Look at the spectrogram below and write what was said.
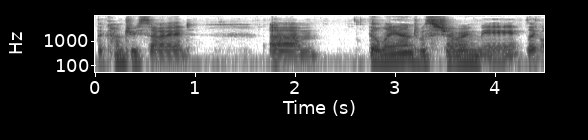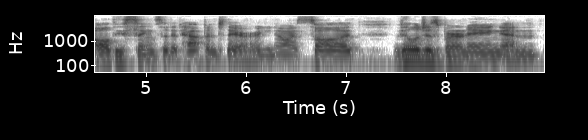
the countryside, um, the land was showing me like all these things that had happened there. You know, I saw villages burning and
